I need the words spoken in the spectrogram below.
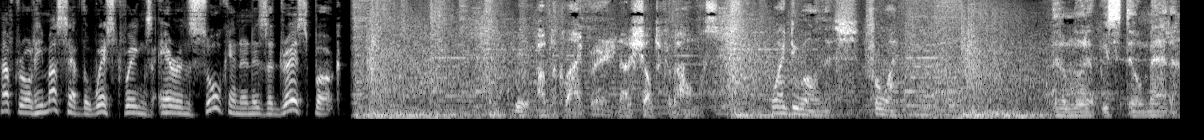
After all, he must have the West Wing's Aaron Sorkin in his address book. We're a public library, not a shelter for the homeless. Why do all this? For what? Them know that we still matter.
